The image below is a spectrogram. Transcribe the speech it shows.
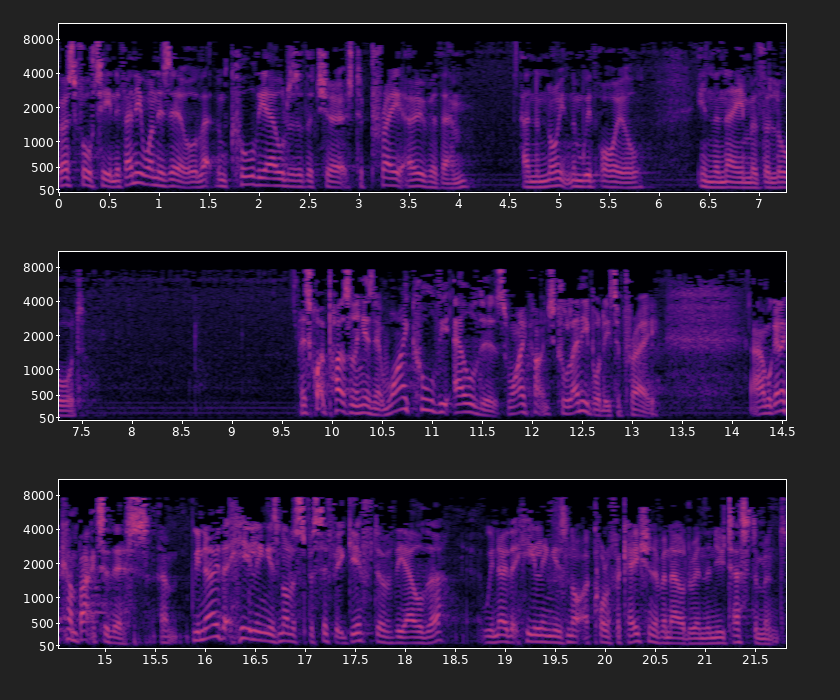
Verse 14, if anyone is ill, let them call the elders of the church to pray over them and anoint them with oil in the name of the Lord. It's quite puzzling, isn't it? Why call the elders? Why can't you just call anybody to pray? And we're going to come back to this. Um, we know that healing is not a specific gift of the elder. We know that healing is not a qualification of an elder in the New Testament.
